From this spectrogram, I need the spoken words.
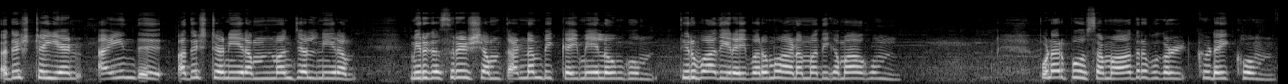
அதிர்ஷ்ட எண் ஐந்து அதிர்ஷ்ட நிறம் மஞ்சள் நிறம் மிருகசிரீஷம் தன்னம்பிக்கை மேலோங்கும். திருவாதிரை வருமானம் அதிகமாகும். புனர்பூசம் ஆதரவுகள் கிடைக்கும்.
